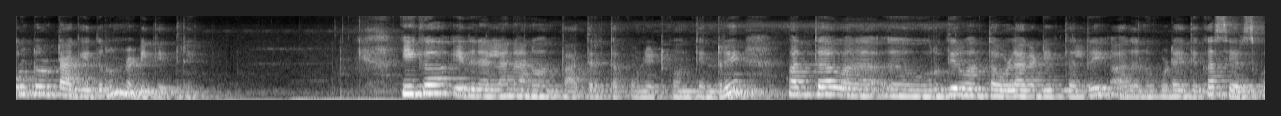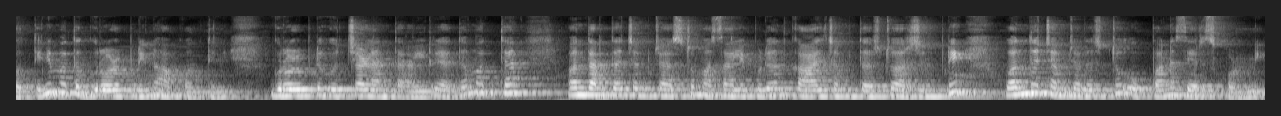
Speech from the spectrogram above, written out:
ಉರುಟು ಉರುಟಾಗಿದ್ರೂ ನಡಿತೈತೆ ರೀ ಈಗ ಇದನ್ನೆಲ್ಲ ನಾನು ಒಂದು ಪಾತ್ರೆ ತಗೊಂಡು ಇಟ್ಕೊತೀನಿ ರೀ. ಮತ್ತು ಹುರಿದಿರುವಂಥ ಉಳ್ಳಾಗಡ್ಡಿ ಇತ್ತಲ್ರಿ, ಅದನ್ನು ಕೂಡ ಇದಕ್ಕೆ ಸೇರಿಸ್ಕೊತೀನಿ. ಮತ್ತು ಗುರೋಳ್ ಪುಡಿನೂ ಹಾಕ್ಕೊತೀನಿ. ಗುರೋಳ್ ಪುಡಿ ಹುಚ್ಚಳ್ಳು ಅಂತಾರಲ್ರಿ ಅದು. ಮತ್ತು ಒಂದು ಅರ್ಧ ಚಮಚ ಅಷ್ಟು ಮಸಾಲೆ ಪುಡಿ, ಒಂದು ಕಾಲು ಚಮಚದಷ್ಟು ಅರ್ಜುನ್ ಪುಡಿ, ಒಂದು ಚಮಚದಷ್ಟು ಉಪ್ಪನ್ನು ಸೇರಿಸ್ಕೊಂಡಿ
